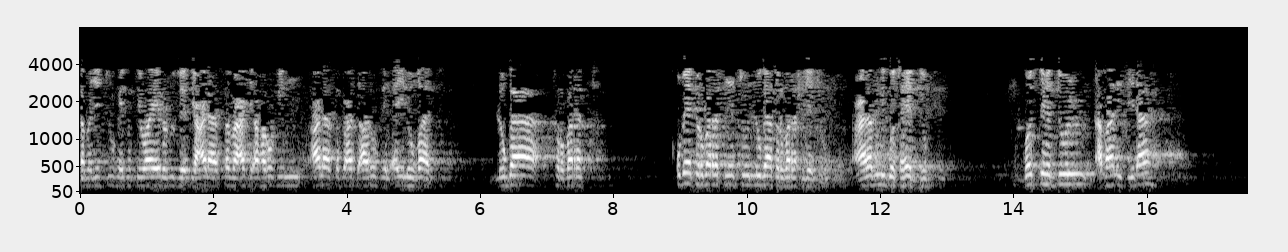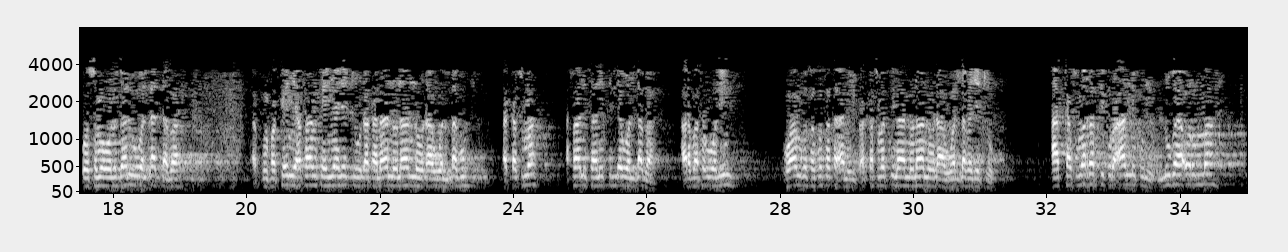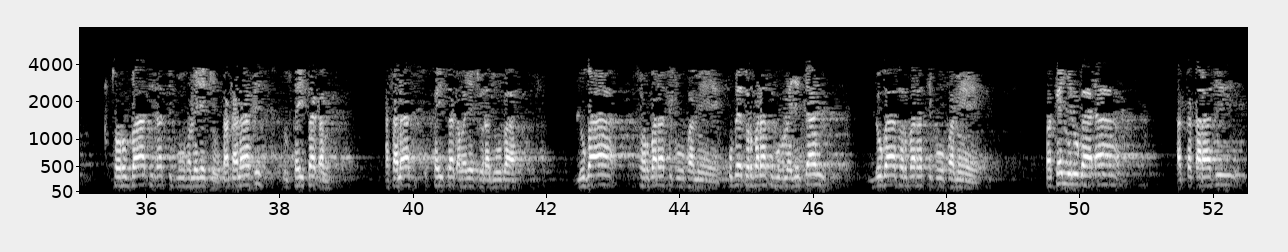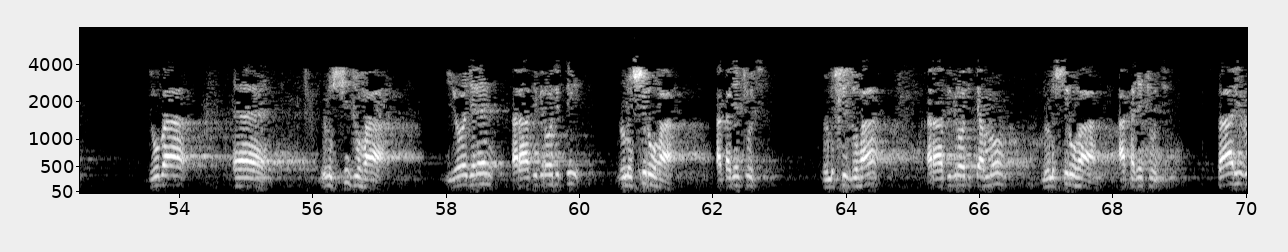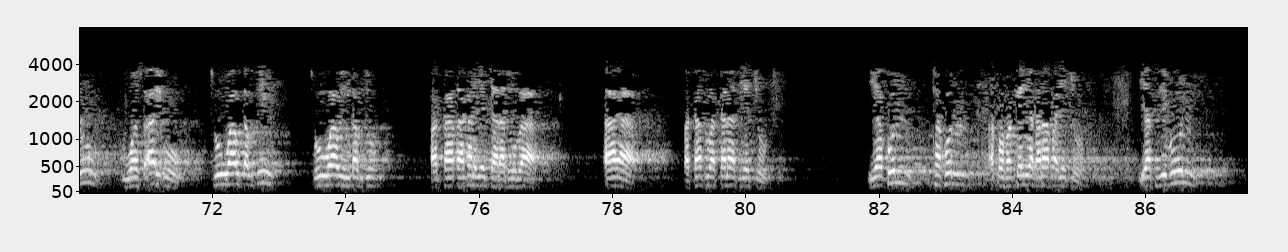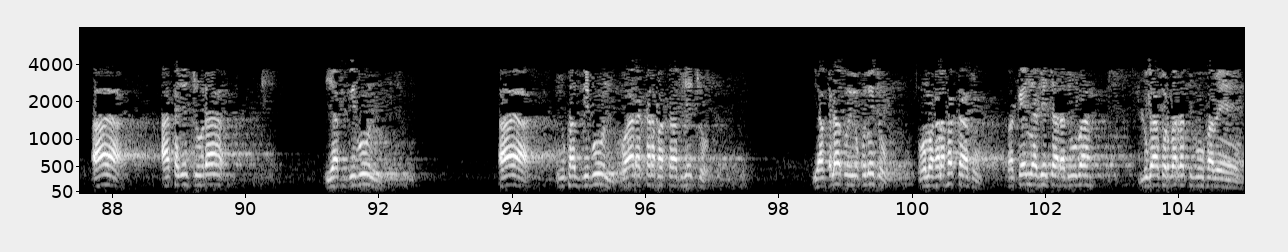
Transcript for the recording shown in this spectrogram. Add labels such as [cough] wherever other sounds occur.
فمجدت كيف سواي ردوسيتي على سبعة أحرف على سبعة أحرف أي لغات. لغة تربرت. قبي تربرت يجون لغة تربرت يجون عربني قوس هدو. قوس هدون أفان إسيدا قوسما والقلو والأدبة أكون فكيني أفان كينيا يجون لكنانو نانو لا والأبو أكسما أفان إسانيت اللي والأبة أربعة أولين. Waan gosa gosa ta'aniif akkasumatti naannoo naannoodhaan wal dhaba jechuudha. Akkasumarratti qura'aanni kun lugaa orma torbaati irratti buufame jechuudha. Kakanaatis ufkeessaa qaba. Kakanaatis ufkeessaa qaba jechuudha duuba. Lugaa torbarratti buufame qubee torbarratti buufame jechaan lugaa torbarratti buufame fakkeenyi lugaadhaa akka qaraatii duuba nunshizuhaa. Yoo jedhe qaraatii birootitti nunshiruhaa akka jechuuti nunshizuhaa qaraatii birootitti ammoo nunshiruhaa akka jechuuti saari'uu wasaari'uu tuuwaawu qabdi tuuwaawu hin qabdu fakkaataa kana jechaadha duuba aya fakkaatuma akkanaati jechuu yakun takun akkuma fakkeenya kanaafa jechuu yakzibuun آية أكا جتشورا يكذبون. آية يكذبون. وأنا كان فكات جتشو يقنط يقنط وما كان فكات فكين جتشارا دوبا لغة تربرت بوفامي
